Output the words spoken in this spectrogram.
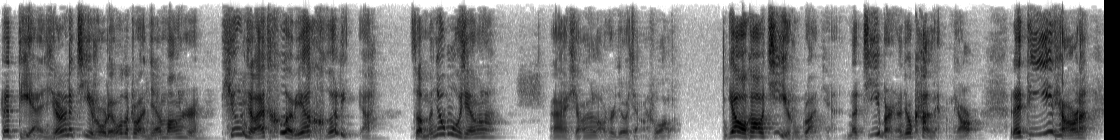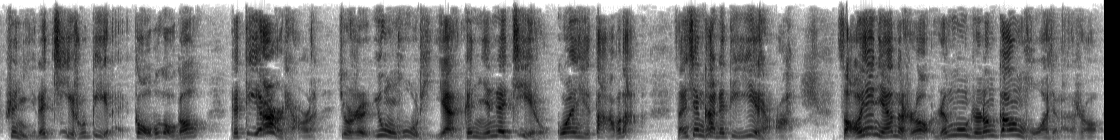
这典型的技术流的赚钱方式，听起来特别合理啊，怎么就不行了？哎，小云老师就想说了，要靠技术赚钱，那基本上就看两条。这第一条呢，是你这技术壁垒够不够高。这第二条呢，就是用户体验跟您这技术关系大不大？咱先看这第一条啊。早些年的时候，人工智能刚火起来的时候，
